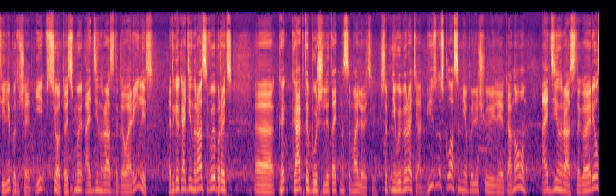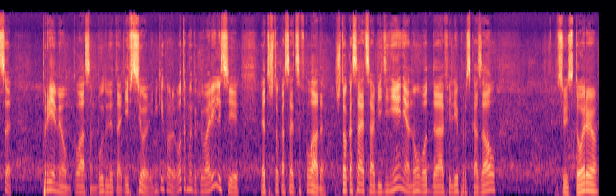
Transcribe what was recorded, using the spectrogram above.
Филипп отвечает. И все. То есть мы один раз договорились. Это как один раз выбрать, э, как, ты будешь летать на самолете. Чтобы не выбирать, а бизнес-классом я полечу или экономом. Один раз договорился, премиум классом буду летать. И все, и никаких вопросов. Вот мы договорились, и это что касается вклада. Что касается объединения, ну вот, да, Филипп рассказал всю историю.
